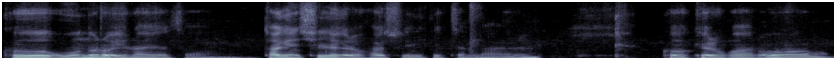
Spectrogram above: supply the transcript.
그 운으로 인하여서 자기는 실력이라고 할 수 있겠지만 그 결과로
